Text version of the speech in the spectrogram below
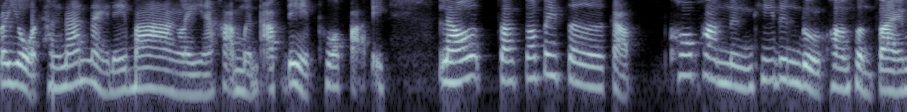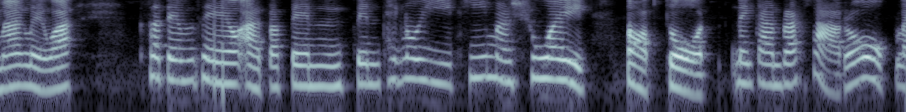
ประโยชน์ทางด้านไหนได้บ้างอะไรเงี้ยค่ะ เหมือนอัปเดตทั่วไป แล้วจัสก็ไปเจอกับ ข้อความหนึ่งที่ดึงดูดความสนใจมากเลยว่าสเต็มเซลล์อาจจะเป็นเป็นเทคโนโลยีที่มาช่วยตอบโจทย์ในการรักษาโรคหล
